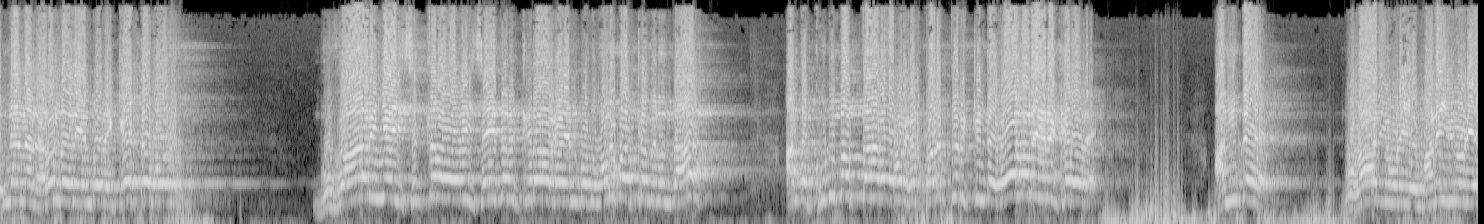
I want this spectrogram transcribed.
என்னென்ன நடந்தது என்பதை கேட்டபோது புகாரியை சித்திரவதை செய்திருக்கிறார்கள் என்பது ஒரு பக்கம் இருந்தால் அந்த குடும்பத்தாரை அவர்கள் படுத்திருக்கின்ற வேதனை இருக்கிறது. அந்த புகாரியுடைய மனைவியுடைய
